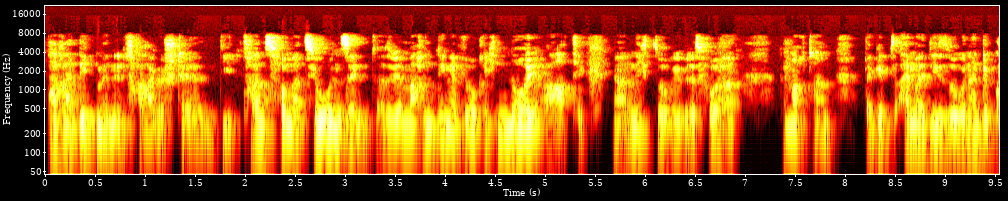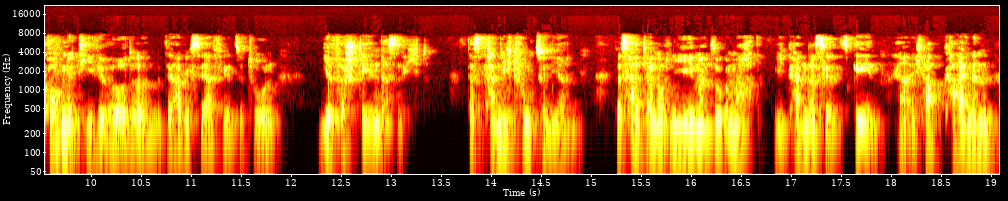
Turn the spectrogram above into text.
Paradigmen in Frage stellen, die Transformation sind. Also wir machen Dinge wirklich neuartig, ja, nicht so, wie wir das vorher gemacht haben. Da gibt es einmal die sogenannte kognitive Hürde, mit der habe ich sehr viel zu tun. Wir verstehen das nicht. Das kann nicht funktionieren das hat ja noch nie jemand so gemacht. Wie kann das jetzt gehen? Ja, ich habe keinen,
